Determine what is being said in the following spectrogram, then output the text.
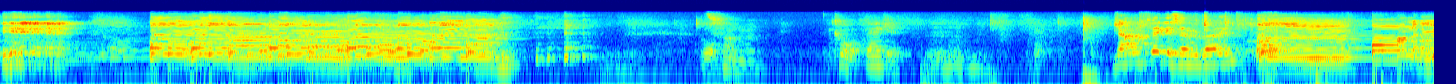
Cool. It's fun, man. Cool. Thank you. Mm-hmm. John Figgis, everybody. On the beat.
